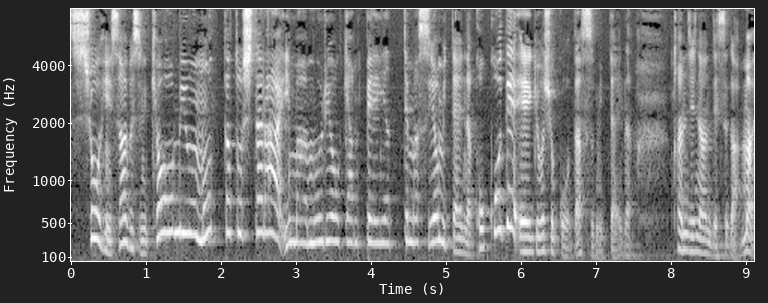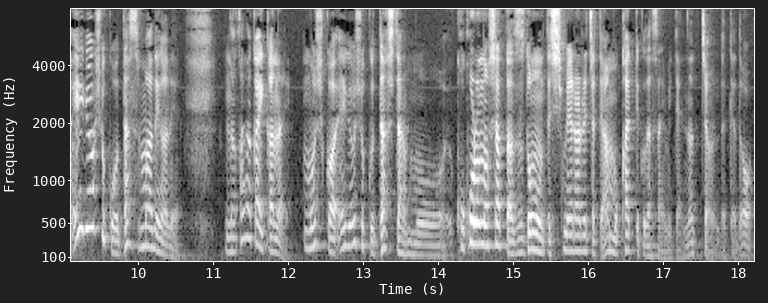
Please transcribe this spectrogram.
商品サービスに興味を持ったとしたら今無料キャンペーンやってますよみたいなここで営業職を出すみたいな感じなんですがまあ営業職を出すまでがねなかなかいかない。もしくは営業職出したらもう心のシャッターズドーンって閉められちゃって、あ、もう帰ってくださいみたいになっちゃうんだけど。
